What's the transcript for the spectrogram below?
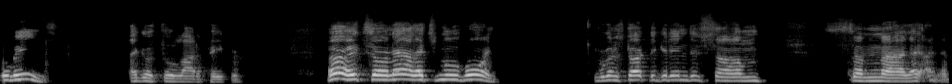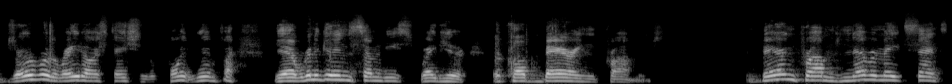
Cool beans. I go through a lot of paper. All right, so now let's move on. We're going to start to get into some some uh, an observer, the radar station, the point. Yeah, we're going to get into some of these right here. They're called bearing problems. Bearing problems never made sense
